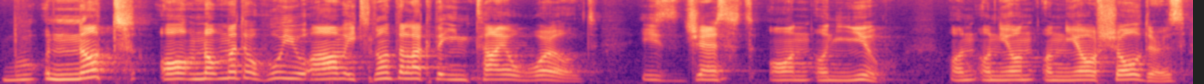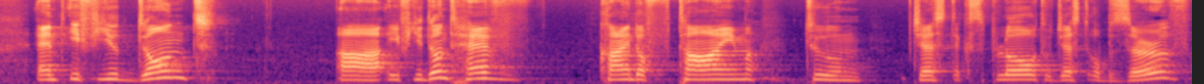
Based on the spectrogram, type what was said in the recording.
Not all, no matter who you are, it's not like the entire world is just on, on you, on, on, your, on your shoulders. And if you don't, uh, if you don't have kind of time to just explore, to just observe,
